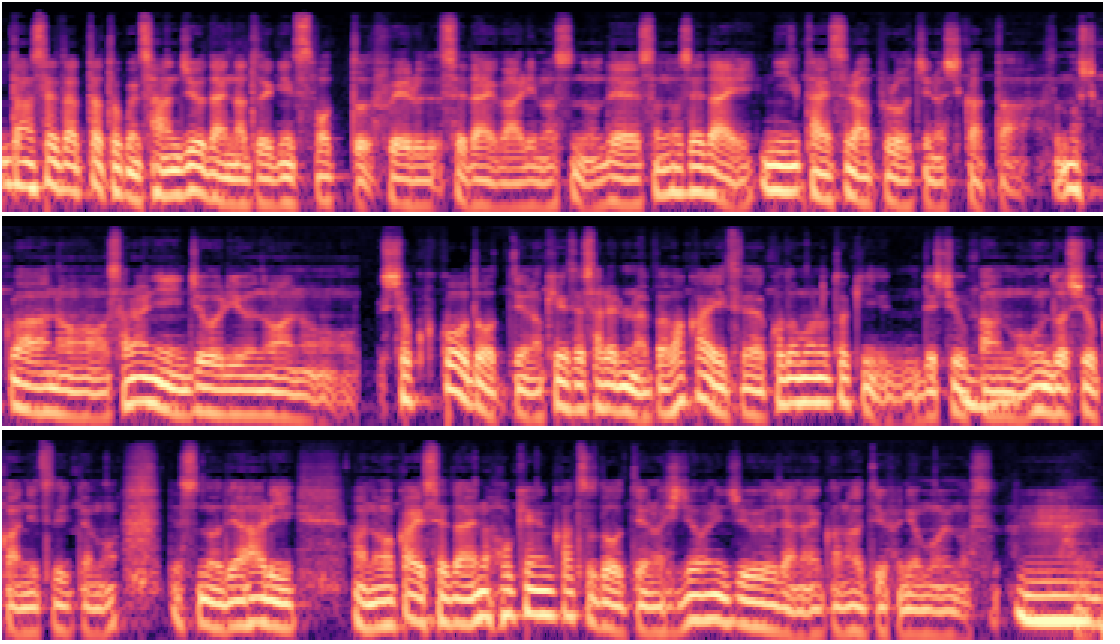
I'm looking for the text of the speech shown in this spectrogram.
男性だったら特に30代になった時にスポッと増える世代がありますのでその世代に対するアプローチの仕方もしくはあのさらに上流のあの食行動っていうのは形成されるのはやっぱ若い世代子供の時で習慣も、運動習慣についてもですのでやはりあの若い世代の保健活動っていうのは非常に重要じゃないかなというふうに思います。は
